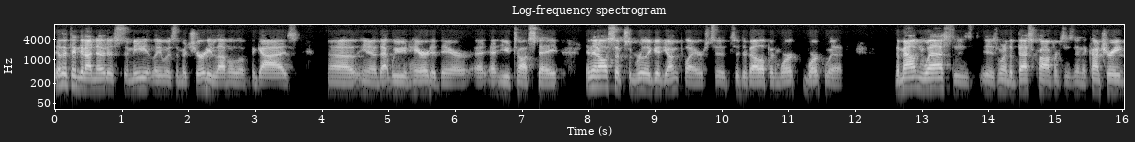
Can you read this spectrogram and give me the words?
the other thing that I noticed immediately was the maturity level of the guys, uh, you know, that we inherited there at, at, Utah State. And then also some really good young players to, to develop and work, work with. The Mountain West is, is one of the best conferences in the country.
